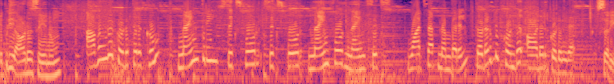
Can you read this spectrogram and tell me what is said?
எப்படி ஆர்டர் செய்யணும்? அவங்க கொடுத்திருக்கும் nine three six four six four nine four nine six WhatsApp நம்பரில் தொடர்பு கொண்டு ஆர்டர் கொடுங்க. சரி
